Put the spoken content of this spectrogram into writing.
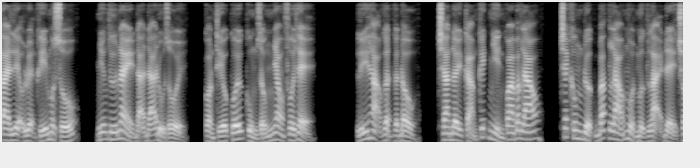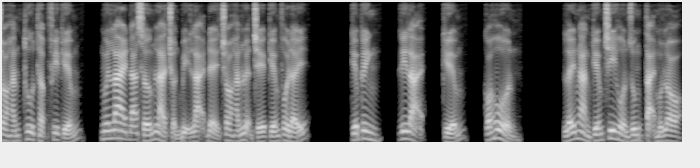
tài liệu luyện khí một số, những thứ này đã đã đủ rồi, còn thiếu cuối cùng giống nhau phôi thể. Lý hạo gật gật đầu, tràn đầy cảm kích nhìn qua bác lão, chắc không được bác lão một mực lại để cho hắn thu thập phi kiếm, nguyên lai đã sớm là chuẩn bị lại để cho hắn luyện chế kiếm phôi đấy. Kiếm kinh, ghi lại, kiếm, có hồn. Lấy ngàn kiếm chi hồn dung tại một lò,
